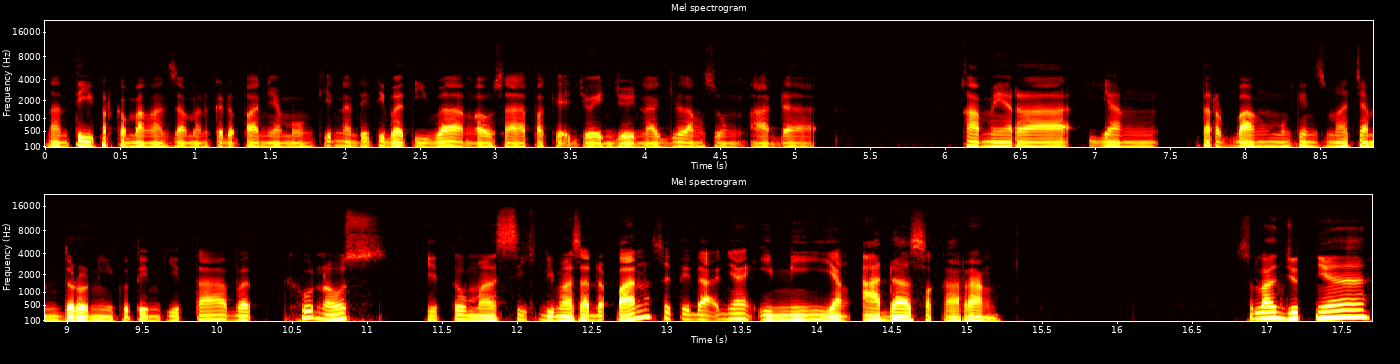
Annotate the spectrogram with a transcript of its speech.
nanti perkembangan zaman ke depannya mungkin. Nanti tiba-tiba nggak usah pakai join-join lagi langsung ada kamera yang terbang mungkin semacam drone ngikutin kita, but who knows? Itu masih di masa depan, setidaknya ini yang ada sekarang. Selanjutnya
